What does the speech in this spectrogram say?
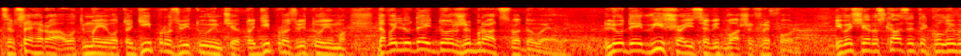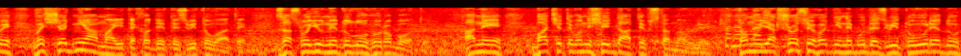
це все гра. От ми от тоді прозвітуємо, чи тоді прозвітуємо. Да ви людей до жебратства довели. Люди вішаються від ваших реформ. І ви ще розказуєте, коли ви, ви щодня маєте ходити звітувати за свою недолугу роботу. А не бачите, вони ще й дати встановлюють. Пане Тому Олеже. якщо сьогодні не буде звіту уряду,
